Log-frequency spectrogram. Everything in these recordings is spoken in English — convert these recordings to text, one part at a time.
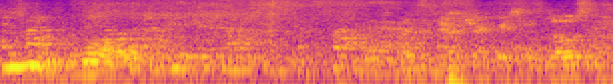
and. As the temperature increases, those things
